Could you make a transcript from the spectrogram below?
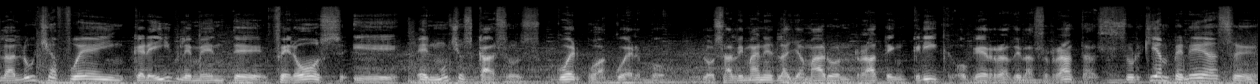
La lucha fue increíblemente feroz y, en muchos casos, cuerpo a cuerpo. Los alemanes la llamaron Rattenkrieg o Guerra de las Ratas. Surgían peleas eh,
